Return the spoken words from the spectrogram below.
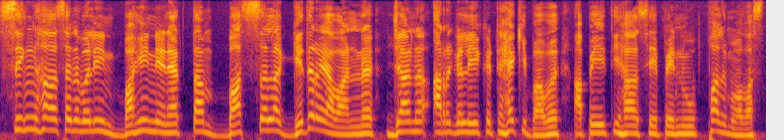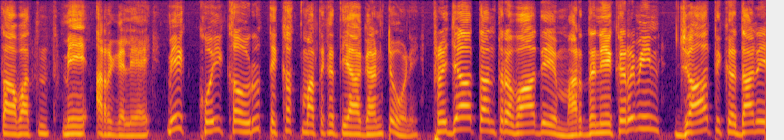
සිංහාසන වලින් බහින්නේ නැත්තම් බස්සල ගෙදරයවන්න ජන අර්ගලයකට හැකි බව අපේ ඉතිහාසේ පෙන්වූ පළමු අවස්ථාවත් මේ අර්ගලයයි. මේ කොයි කවුරුත් එකක් මතකතියාගන්ට ඕනේ. ප්‍රජාතන්ත්‍රවාදය මර්ධනය කරමින් ජා ජාතික ධනය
